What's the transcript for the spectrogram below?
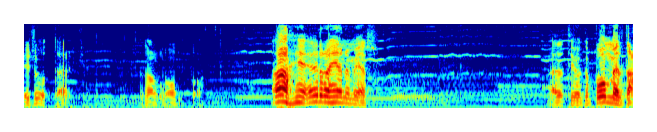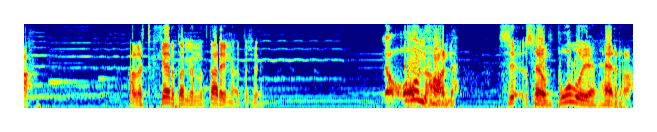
ei se oo tärkeää. Tämä on Lontoa. Ah, herra hieno mies. Näytät joka pommilta. Haluaisitko kertoa minun tarinoitasi? No onhan! Se, se on pulujen herra.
